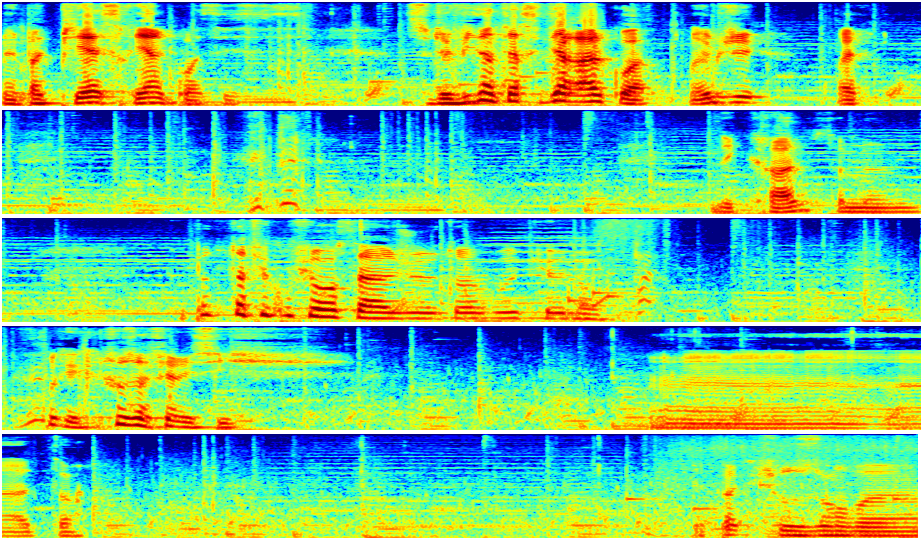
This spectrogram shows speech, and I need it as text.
Même pas de pièces, rien, quoi. C'est de vide intersidéral, quoi. On est obligé. Bref. Des crânes, ça me... Pas tout à fait confiance, là, je t'avoue que non. Ok, quelque chose à faire ici. Pas quelque chose genre... Euh...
